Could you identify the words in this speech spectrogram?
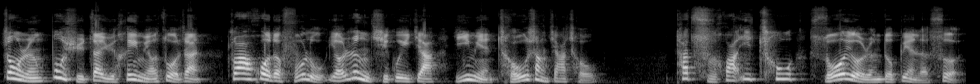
众人不许再与黑苗作战，抓获的俘虏要任其归家，以免仇上加仇。”他此话一出，所有人都变了色。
